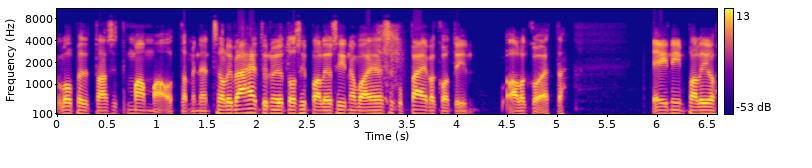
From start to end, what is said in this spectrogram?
lopetetaan sitten mamman ottaminen. Et se oli vähentynyt jo tosi paljon siinä vaiheessa, kun päiväkotiin alkoi, että ei niin paljon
